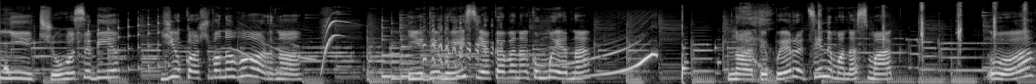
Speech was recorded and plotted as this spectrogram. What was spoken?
Нічого собі! Яка ж вона гарна! І дивись, яка вона кумедна. Ну а тепер оцінимо на смак. Ох,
